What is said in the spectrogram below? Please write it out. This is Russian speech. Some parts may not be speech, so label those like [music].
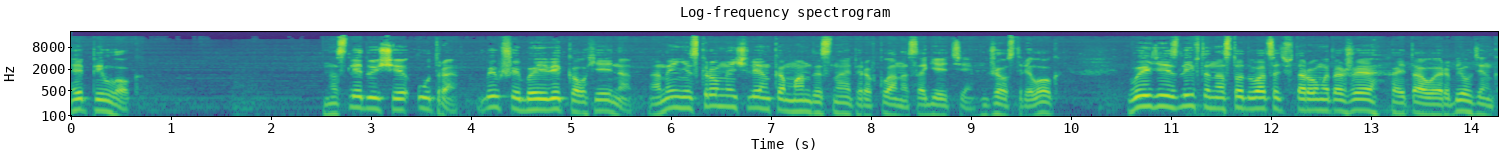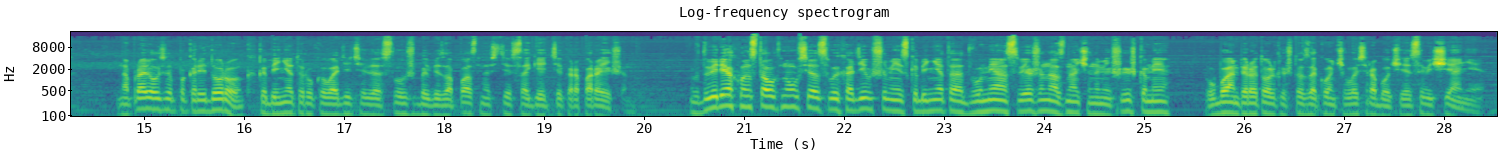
Эпилог. На следующее утро бывший боевик Колхейна, а ныне скромный член команды снайперов клана Сагетти Джо Стрелок, выйдя из лифта на 122 этаже Хайтауэр Билдинг, направился по коридору к кабинету руководителя службы безопасности Сагетти Корпорейшн. В дверях он столкнулся с выходившими из кабинета двумя свеженазначенными шишками, у бампера только что закончилось рабочее совещание –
